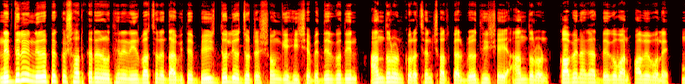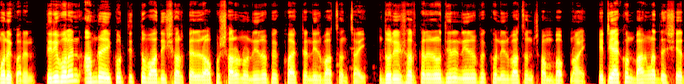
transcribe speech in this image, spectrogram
নির্দলীয় নিরপেক্ষ সরকারের অধীনে নির্বাচনের দাবিতে বিশ দলীয় জোটের সঙ্গী হিসেবে দীর্ঘদিন আন্দোলন করেছেন সরকার বিরোধী সেই আন্দোলন কবে নাগাদ বেগবান হবে বলে মনে করেন। তিনি বলেন, আমরা এই কর্তৃত্ববাদী সরকারের অপসারণ ও নিরপেক্ষ একটা নির্বাচন চাই। দলীয় সরকারের অধীনে নিরপেক্ষ নির্বাচন সম্ভব নয়। এটি এখন বাংলাদেশের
